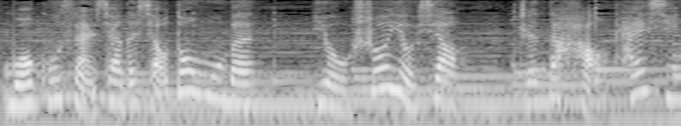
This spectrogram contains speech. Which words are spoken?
蘑菇伞下的小动物们有说有笑，真的好开心。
